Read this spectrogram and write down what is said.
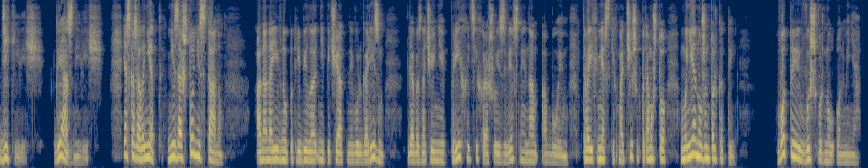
Дикие вещи, грязные вещи. Я сказала: "Нет, ни за что не стану". Она наивно употребила непечатный вульгаризм для обозначения прихоти, хорошо известной нам обоим, твоих мерзких мальчишек, потому что мне нужен только ты. Вот и вышвырнул он меня.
